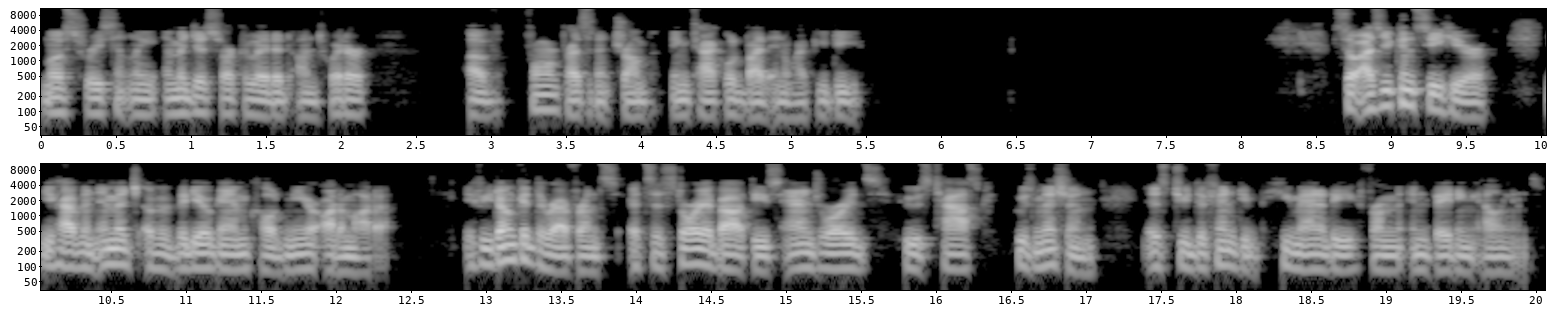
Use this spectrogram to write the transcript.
Most recently, images circulated on Twitter of former President Trump being tackled by the NYPD. So as you can see here, you have an image of a video game called Nier Automata. If you don't get the reference, it's a story about these androids whose task, whose mission, is to defend humanity from invading aliens.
